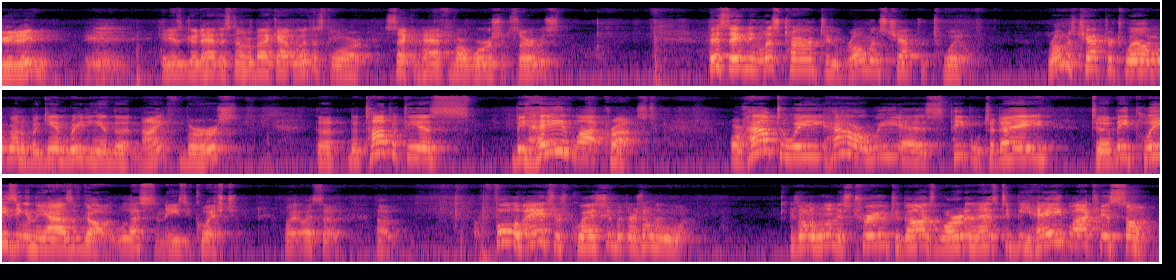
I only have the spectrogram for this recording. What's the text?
Good evening. It is good to have this number back out with us for our second half of our worship service. This evening, let's turn to Romans chapter 12. Romans chapter 12, we're going to begin reading in the ninth verse. The, the topic is behave like Christ. Or how do we how are we as people today to be pleasing in the eyes of God? Well, that's an easy question. Well, that's a, a full of answers question, but there's only one. There's only one that's true to God's word, and that's to behave like His Son.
